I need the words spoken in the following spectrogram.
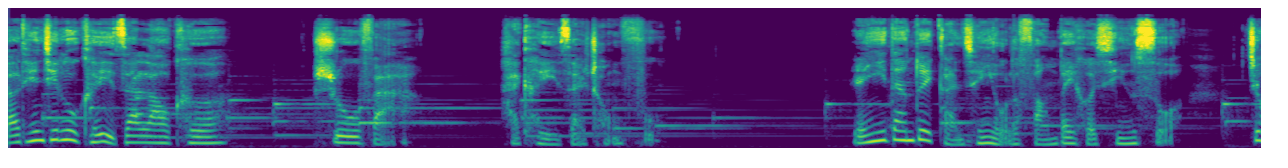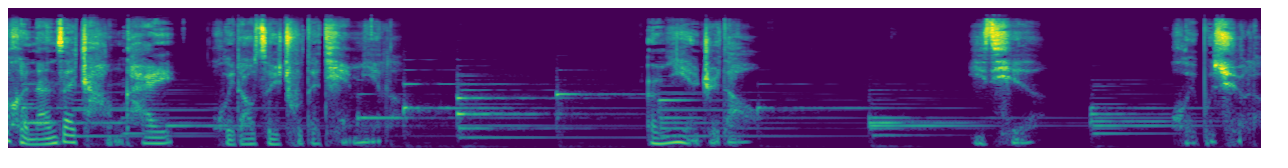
聊天记录可以再唠嗑，输入法还可以再重复。人一旦对感情有了防备和心锁，就很难再敞开，回到最初的甜蜜了。而你也知道，一切回不去了。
